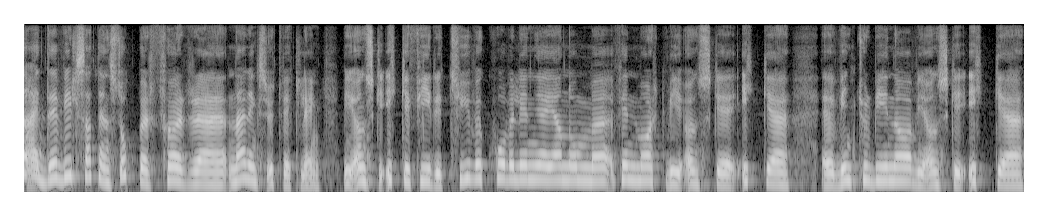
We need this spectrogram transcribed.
Nei, Det vil sette en stopper for uh, næringsutvikling. Vi ønsker ikke 24 KV-linjer gjennom uh, Finnmark. Vi ønsker ikke uh, vindturbiner. Vi ønsker ikke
